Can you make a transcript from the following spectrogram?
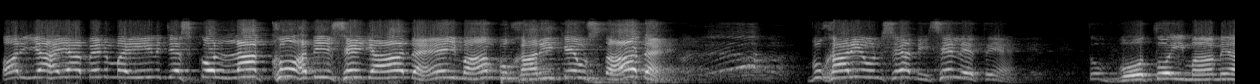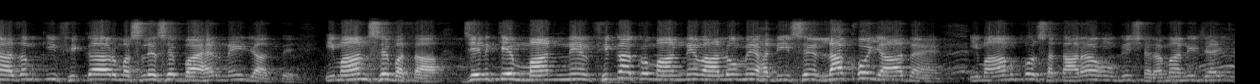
اور یحییٰ بن معین جس کو لاکھوں حدیثیں یاد ہیں، امام بخاری کے استاد ہیں۔ بخاری ان سے حدیثیں لیتے ہیں۔ تو وہ تو امام اعظم کی فقہ اور مسئلے سے باہر نہیں جاتے۔ ایمان سے بتا جن کے ماننے فقہ کو ماننے والوں میں حدیثیں لاکھوں یاد ہیں امام کو ستارہ ہوں گی شرم آنی چاہیے۔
